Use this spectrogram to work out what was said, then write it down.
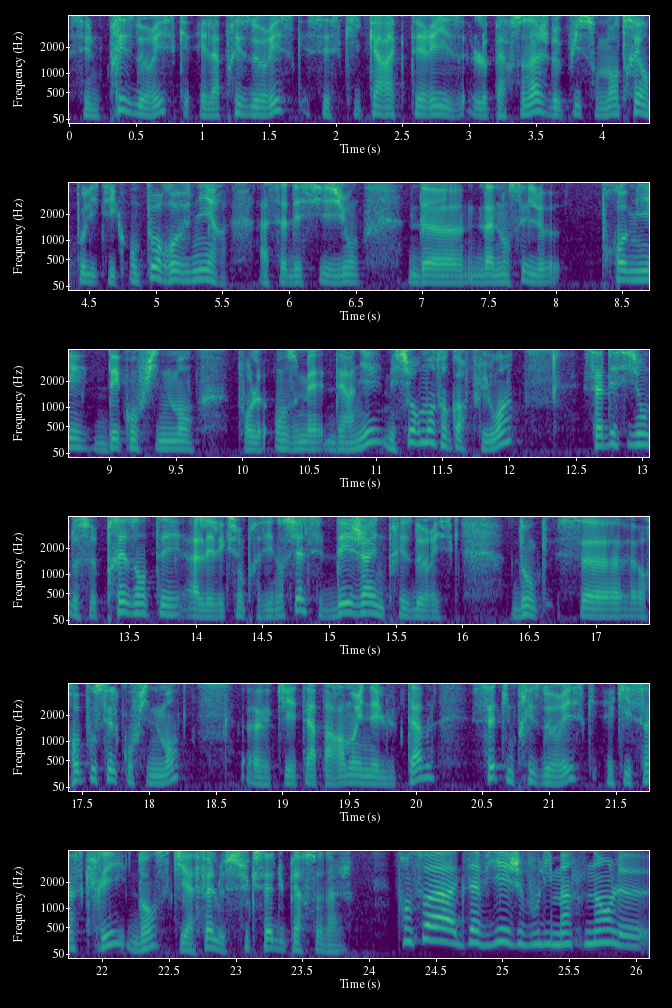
C'est une prise de risque, et la prise de risque, c'est ce qui caractérise le personnage depuis son entrée en politique. On peut revenir à sa décision d'annoncer le premier déconfinement pour le 11 mai dernier. Mais si on remonte encore plus loin, sa décision de se présenter à l'élection présidentielle, c'est déjà une prise de risque. Donc repousser le confinement, euh, qui était apparemment inéluctable, c'est une prise de risque et qui s'inscrit dans ce qui a fait le succès du personnage. François Xavier, je vous lis maintenant le,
